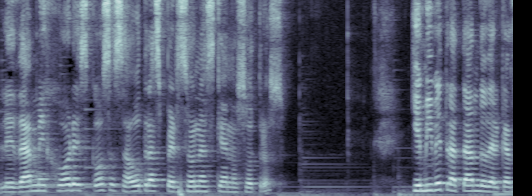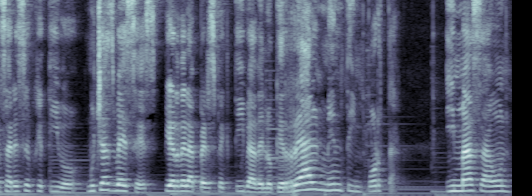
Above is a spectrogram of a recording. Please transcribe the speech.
le da mejores cosas a otras personas que a nosotros? Quien vive tratando de alcanzar ese objetivo muchas veces pierde la perspectiva de lo que realmente importa. Y más aún,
